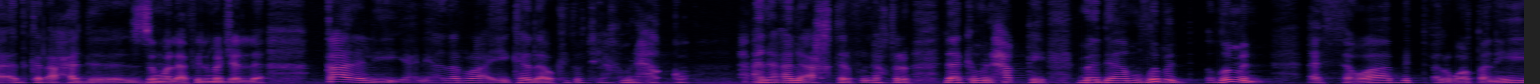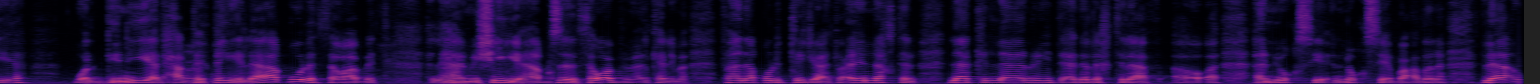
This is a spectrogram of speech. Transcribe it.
أذكر أحد الزملاء في المجلة قال لي يعني هذا الرأي كذا وكذا. قلت يا أخي من حقه؟ أنا أنا أختلف ونختلف لكن من حقي ما دام ضمن ضمن الثوابت الوطنية والدينية الحقيقية لا أقول الثوابت الهامشية أقصد الثوابت من الكلمة فأنا أقول اتجاهات وعلينا نختلف لكن لا نريد هذا الاختلاف أو أن يقصي نقصي بعضنا لا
